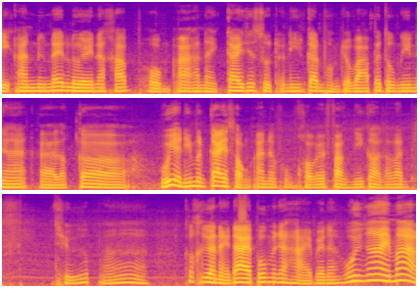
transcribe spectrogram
อีกอันหนึงได้เลยนะครับผมอ่าอันไหนใกล้ที่สุดอันนี้กันผมจะวาร์ปไปตรงนี้นะฮะอ่าแล้วก็หุยอันนี้มันใกล้สองอันนะผมขอไปฝั่งนี้ก่อนแล้วกันชืบอ่า ก็คืออันไหนได้ปุ๊บมันจะหายไปนะหุยง่ายมาก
